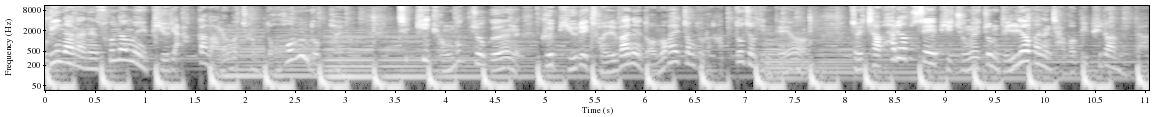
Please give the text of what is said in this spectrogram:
우리나라는 소나무의 비율이 아까 말한 것처럼 너무 높아요. 특히 경북 쪽은 그 비율이 절반을 넘어갈 정도로 압도적인데요. 절차 화렵수의 비중을 좀 늘려가는 작업이 필요합니다.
